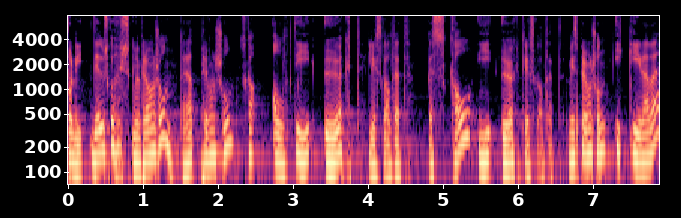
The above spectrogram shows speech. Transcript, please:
Fordi det du skal huske med prevensjon, det er at prevensjon skal alltid gi økt livskvalitet. Det skal gi økt livskvalitet. Hvis prevensjonen ikke gir deg det,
